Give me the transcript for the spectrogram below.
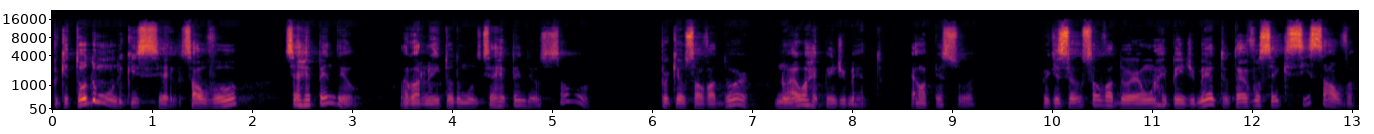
Porque todo mundo que se salvou se arrependeu. Agora, nem todo mundo que se arrependeu se salvou. Porque o Salvador não é o arrependimento, é uma pessoa. Porque se o Salvador é um arrependimento, então é você que se salva.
